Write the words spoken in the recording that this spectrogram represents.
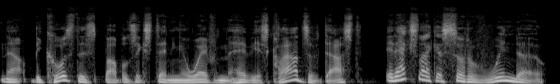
Now, because this bubble is extending away from the heaviest clouds of dust, it acts like a sort of window,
